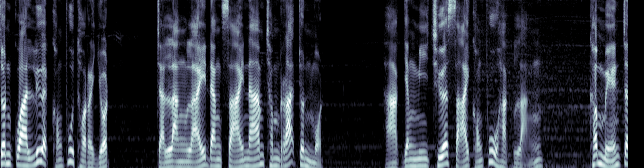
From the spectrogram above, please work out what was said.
จนกว่าเลือดของผู้ทรยศ จะหลั่งไหลดังสายน้ำชำระจนหมด หากยังมีเชื้อสายของผู้หักหลังเขมรจะ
